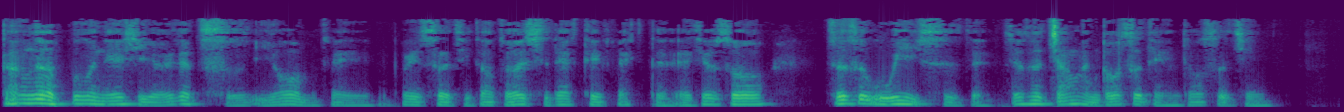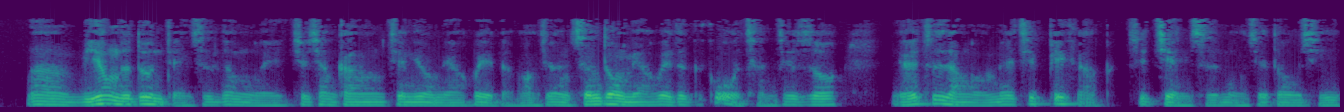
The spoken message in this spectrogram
刚刚那个部分也许有一个词，以后我们可以会涉及到，所谓 selective factor，也就是说这是无意识的，就是讲很多事情，很多事情。那 Beyond 的论点是认为，就像刚刚建六描绘的哈，就很生动描绘这个过程，就是说有一次让我们要去 pick up 去检视某些东西，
